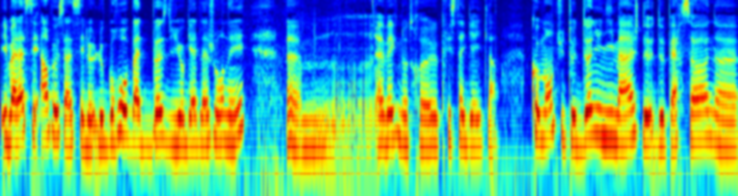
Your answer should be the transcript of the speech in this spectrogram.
Et bah là, c'est un peu ça, c'est le, gros bad buzz du yoga de la journée euh, avec notre euh, Krista Gate là. Comment tu te donnes une image de, de personnes euh,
